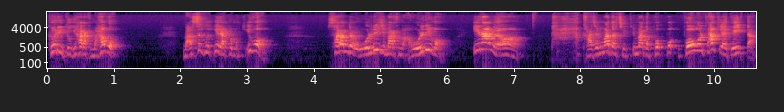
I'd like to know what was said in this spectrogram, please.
거리 두기 하라 하면 하고 마스크 끼라 하면 끼고 사람들 올리지 마라 하면 안 올리고 이러면 다 가정마다 집집마다 복, 복, 복을 받게 돼 있다.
